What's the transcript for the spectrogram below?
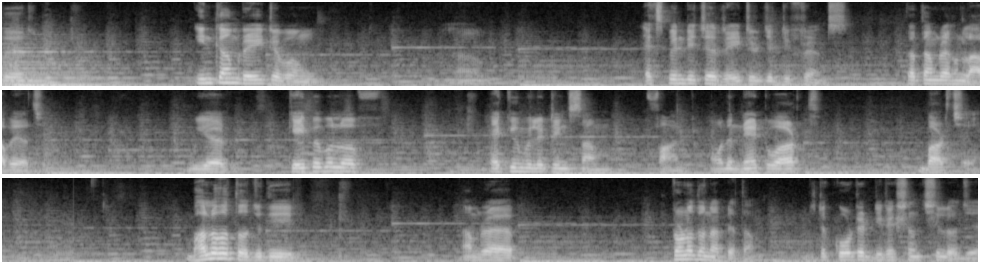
আমাদের ইনকাম রেট এবং এক্সপেন্ডিচার রেটের যে ডিফারেন্স তাতে আমরা এখন লাভে আছি। We are capable of accumulating some fund আমাদের নেটওয়ার্থ বাড়ছে। ভালো হতো যদি আমরা প্রণোদনা পেতাম। যেটা কোর্টের ডিরেকশন ছিল যে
